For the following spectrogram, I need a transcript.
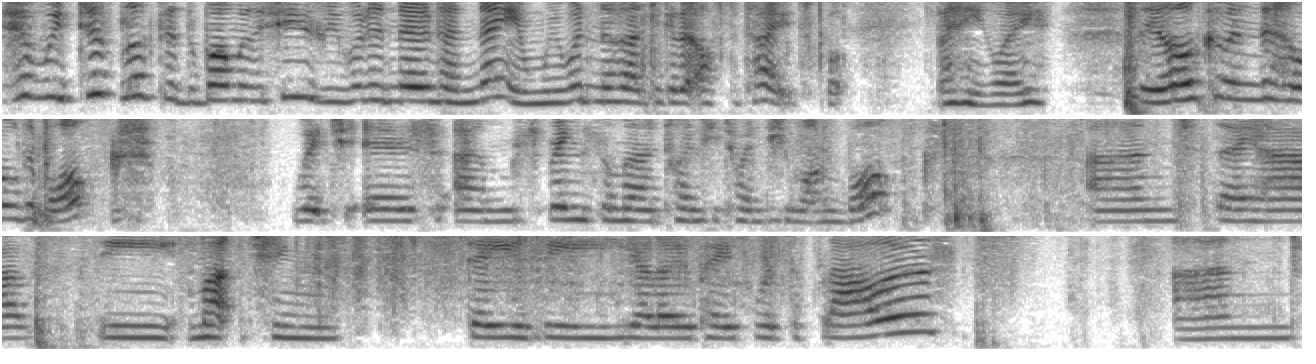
If we just looked at the bottom of the shoes, we would have known her name. We wouldn't have had to get it off the tights. But anyway, they all come in the Hilda box, which is um, Spring Summer 2021 box. And they have the matching daisy yellow paper with the flowers. And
